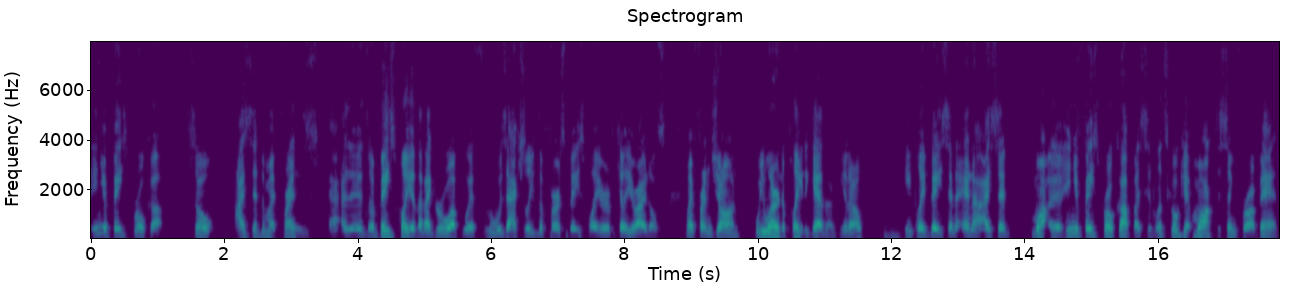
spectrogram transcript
in your face broke up. So I said to my friends, uh, it's a bass player that I grew up with, who was actually the first bass player of Kill Your Idols. My friend John. We learned to play together. You know, Mhm. he played bass, and and I said, Mark, uh, in your face broke up. I said, let's go get Mark to sing for our band.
